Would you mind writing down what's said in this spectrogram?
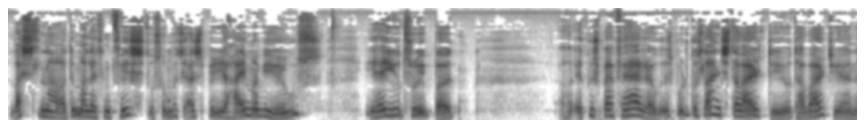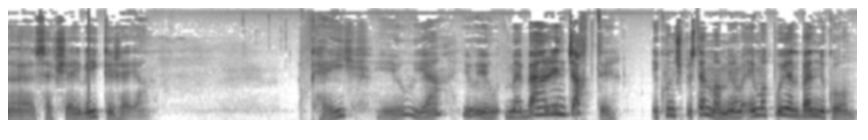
laslina dem dymmerleisen fyrst, og så måtte jeg spyrja heima vi hus. Jeg er jo tru bøtt. Jeg kunne spørre færre, og jeg spurte hvordan lands det var det, og det var det jo en seks-tjei viker, sier han. Ok, jo, ja, jo, jo, men bare rinne tjatter. Jeg kunne ikke bestemme meg, jeg måtte bo i hele benne kom.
